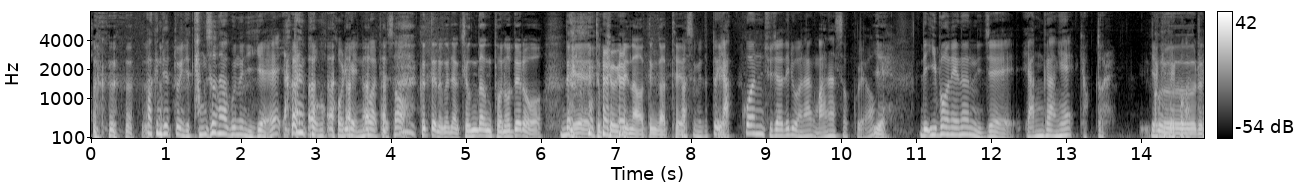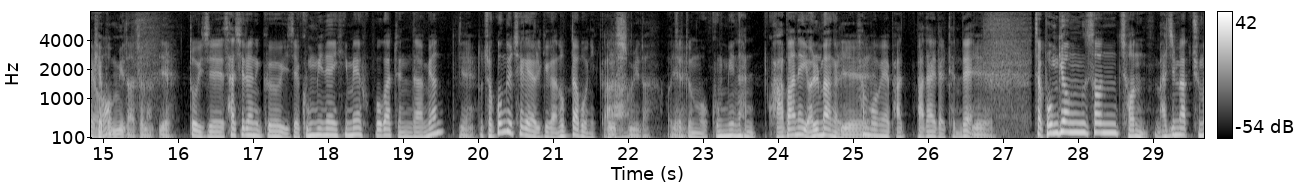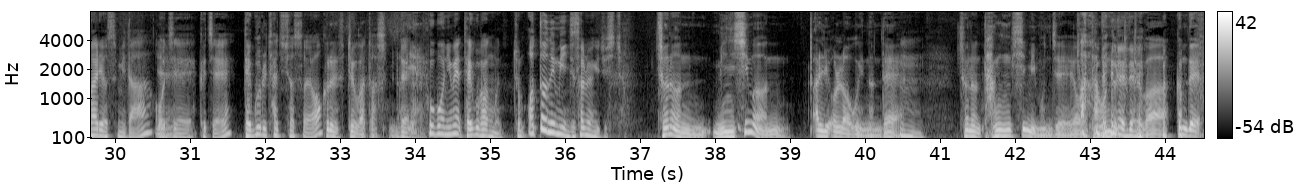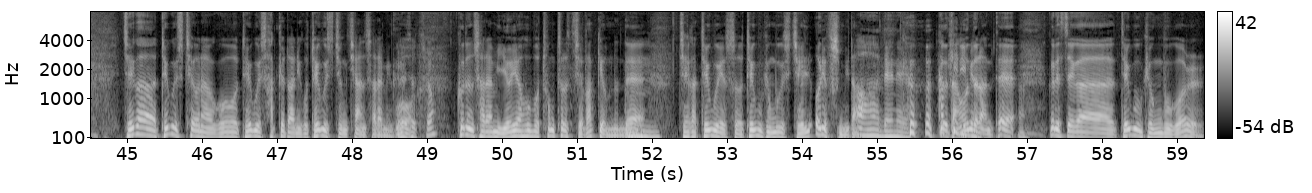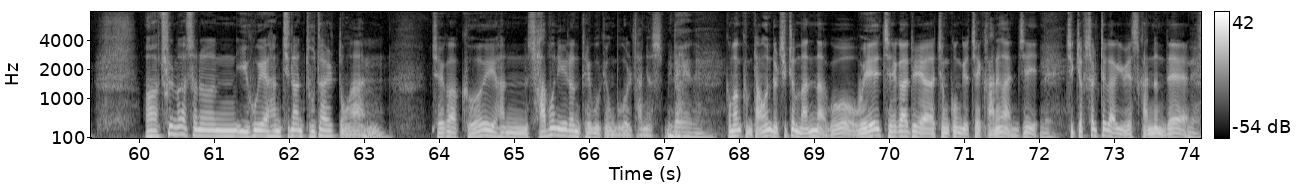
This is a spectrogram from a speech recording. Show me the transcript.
아 근데 또 이제 당선하고는 이게 약간 거리가 있는 것 같아서 그때는 그냥 정당 번호대로 네. 예, 득표율이 나왔던 것 같아요. 맞습니다. 또 예. 야권 주자들이 워낙 많았었고요. 예. 근데 이번에는 이제 양강의 격돌 이렇게 될 것 같아요. 그렇게 봅니다. 저는. 예. 또 이제 사실은 그 이제 국민의힘의 후보가 된다면 예. 또 정권 교체가 열기가 높다 보니까 그렇습니다. 어쨌든 예. 뭐 국민 한 과반의 열망을 예. 한 몸에 받, 아야 될 텐데 예. 자 본경선 전 마지막 주말이었습니다. 예. 어제 그제 대구를 찾으셨어요. 그래서 대구 갔다 왔습니다. 네. 예. 후보님의 대구 방문 좀 어떤 의미인지 설명해 주시죠. 저는 민심은 빨리 올라오고 있는데 음. 저는 당심이 문제예요. 아, 당원들 아, 투표가. 근데 제가 대구에서 태어나고 대구에서 학교 다니고 대구에서 정치한 사람이고 그러셨죠? 그런 사람이 여야 후보 통틀어서 저밖에 없는데 음. 제가 대구에서 대구 경북에서 제일 어렵습니다. 아, 네네. 그 당원들한테 어. 그래서 제가 대구 경북을 아, 출마 선언 이후에 한 지난 두 달 동안 음. 제가 거의 한 4분의 1은 대구 경북을 다녔습니다. 네네. 그만큼 당원들 직접 만나고 왜 제가 돼야 정권 교체 가능한지 네. 직접 설득하기 위해서 갔는데 네.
